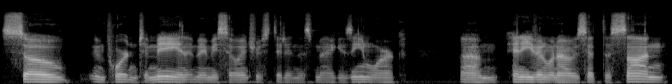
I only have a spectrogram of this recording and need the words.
so important to me, and it made me so interested in this magazine work. Um, and even when I was at the Sun,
